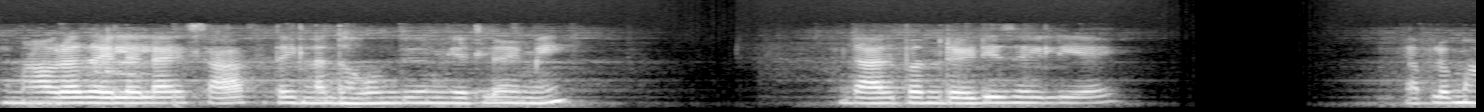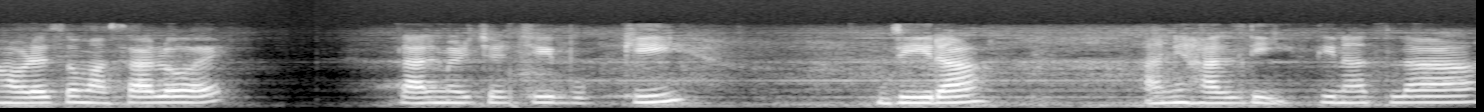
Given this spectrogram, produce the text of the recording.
मावरा झालेला आहे साफ. त्यांना धुवून देऊन घेतलं आहे मी. डाळ पण रेडी झाली आहे. आपलं मावळ्याचा मसालो आहे. लाल मिरच्याची बुक्की जिरा आणि हळदी तिनातला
